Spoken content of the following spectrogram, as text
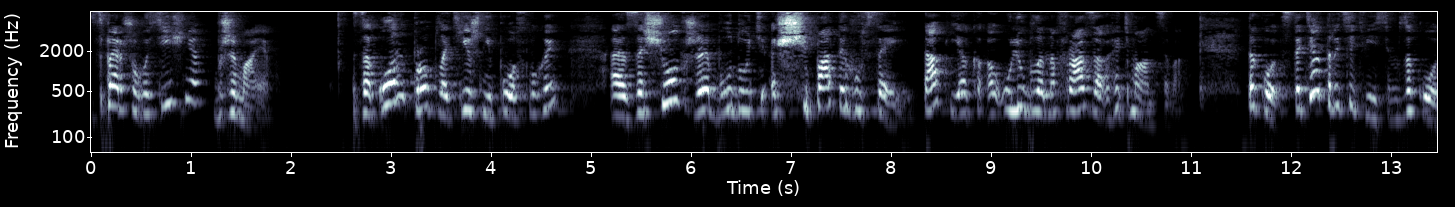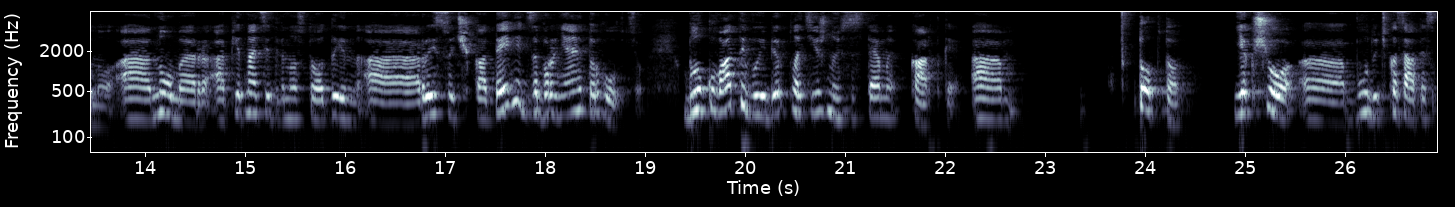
з 1 січня вже має закон про платіжні послуги. Е, За що вже будуть щіпати гусей, так як е, улюблена фраза Гетьманцева. Так от, стаття 38 закону е, номер е, 1591 е, рисочка 9 забороняє торговцю блокувати вибір платіжної системи картки. Тобто, якщо будуть казати з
